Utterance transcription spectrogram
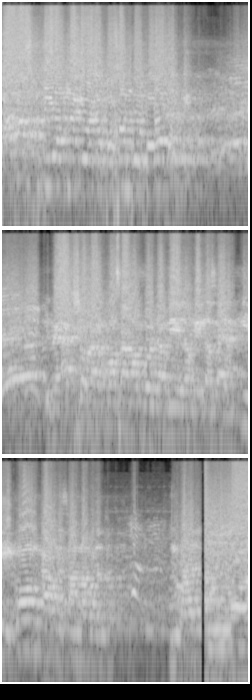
মাস্ট দিয়ে আপনাকে ওটা পছন্দ করা লাগবে কিন্তু একশোটার পঁচানব্বইটা মেয়ে লোক এটা চায় না। কি কোন কারণে চান না বলেন তো? আল্লাহ,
